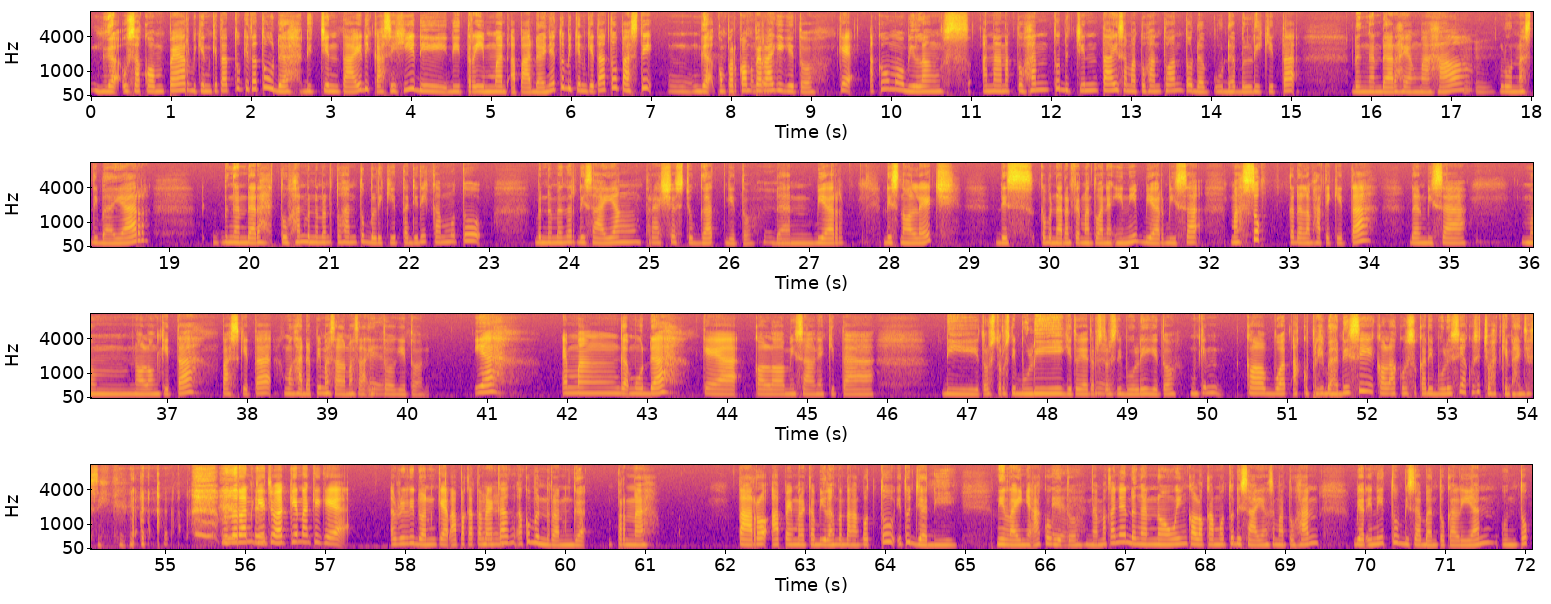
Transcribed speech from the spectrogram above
nggak usah compare bikin kita tuh kita tuh udah dicintai dikasihi di diterima apa adanya tuh bikin kita tuh pasti nggak compare compare. lagi gitu. Kayak aku mau bilang anak-anak Tuhan tuh dicintai sama Tuhan. Tuhan tuh udah udah beli kita dengan darah yang mahal lunas dibayar. Dengan darah Tuhan bener-bener Tuhan tuh beli kita. Jadi kamu tuh bener-bener disayang precious to God gitu. Dan biar this knowledge this kebenaran firman Tuhan yang ini biar bisa masuk ke dalam hati kita dan bisa menolong kita pas kita menghadapi masalah-masalah Iya. itu gitu. Ya emang nggak mudah kayak kalau misalnya kita di terus-terus dibully gitu ya terus-terus dibully gitu mungkin kalau buat aku pribadi sih kalau aku suka dibully sih aku sih cuekin aja sih beneran kayak cuekin aku kayak I really don't care apa kata mereka aku beneran nggak pernah taruh apa yang mereka bilang tentang aku tuh itu jadi nilainya aku Iya, gitu. Nah makanya dengan knowing kalau kamu tuh disayang sama Tuhan, biar ini tuh bisa bantu kalian untuk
